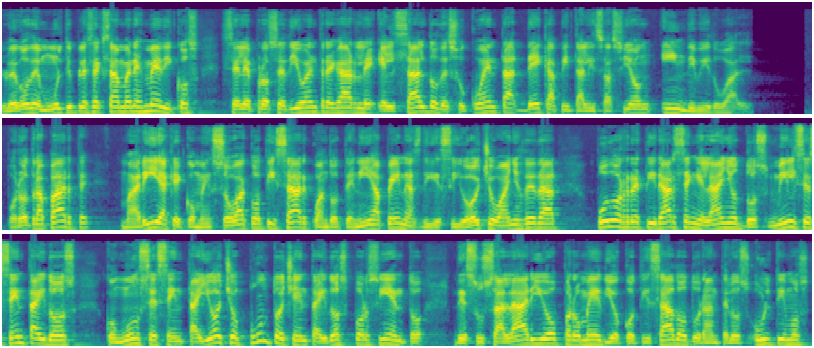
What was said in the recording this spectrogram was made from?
Luego de múltiples exámenes médicos, se le procedió a entregarle el saldo de su cuenta de capitalización individual. Por otra parte, María, que comenzó a cotizar cuando tenía apenas 18 años de edad, pudo retirarse en el año 2062 con un 68.82% de su salario promedio cotizado durante los últimos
